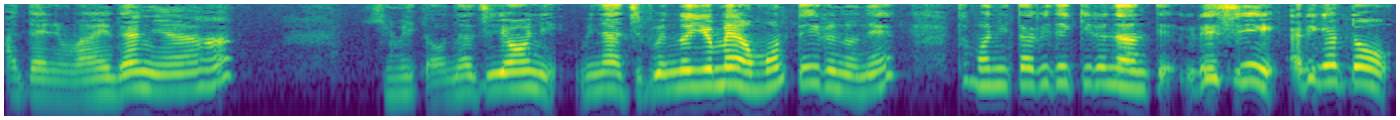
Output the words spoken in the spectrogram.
当たり前だにゃー。姫と同じように皆自分の夢を持っているのね。共に旅できるなんて嬉しい。ありがと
